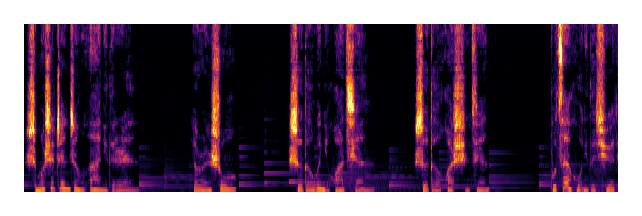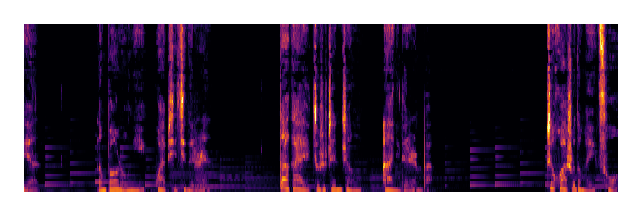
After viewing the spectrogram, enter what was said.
什么是真正爱你的人？有人说，舍得为你花钱，舍得花时间，不在乎你的缺点，能包容你坏脾气的人，大概就是真正爱你的人吧。这话说的没错。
